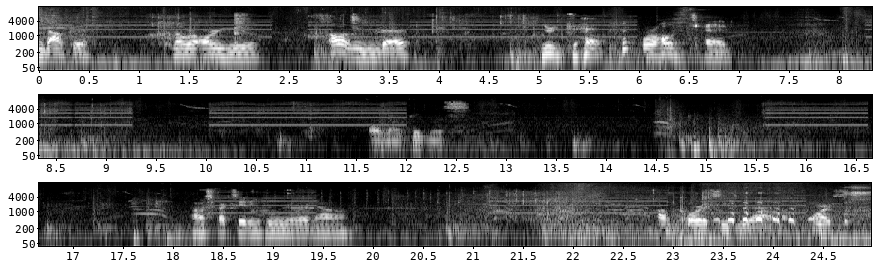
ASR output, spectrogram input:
Valkyrie. No, where are you? Oh, I'm dead. You're dead. We're all dead. Oh my goodness. I'm spectating Julio right now. Of course you do that. Of course.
